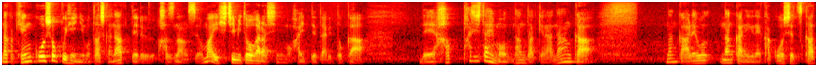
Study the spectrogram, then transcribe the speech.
なんか健康食品にも確かなってるはずなんですよ。まあ七味唐辛子にも入ってたりとか。で葉っぱ自体もなんだっけな。なんかなんかあれをなんかにね加工して使っ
